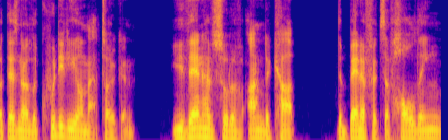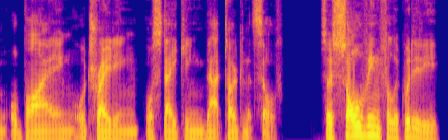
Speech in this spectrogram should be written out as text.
but there's no liquidity on that token, you then have sort of undercut the benefits of holding or buying or trading or staking that token itself. So solving for liquidity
